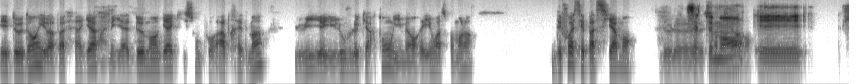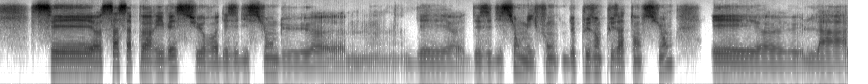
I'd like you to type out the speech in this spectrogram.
Et dedans, il ne va pas faire gaffe, mais il y a deux mangas qui sont pour après-demain. Lui, il ouvre le carton, il met en rayon à ce moment-là. Des fois, c'est pas sciemment de le. Exactement. Et c'est euh, ça, ça peut arriver sur des éditions du, euh, euh, des, éditions, mais ils font de plus en plus attention. Et la,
